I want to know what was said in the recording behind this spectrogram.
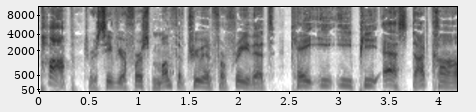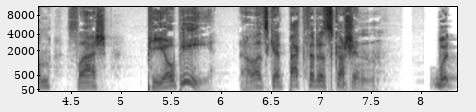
pop to receive your first month of treatment for free. That's K-E-E-P-S dot com slash P-O-P. Now let's get back to the discussion. What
